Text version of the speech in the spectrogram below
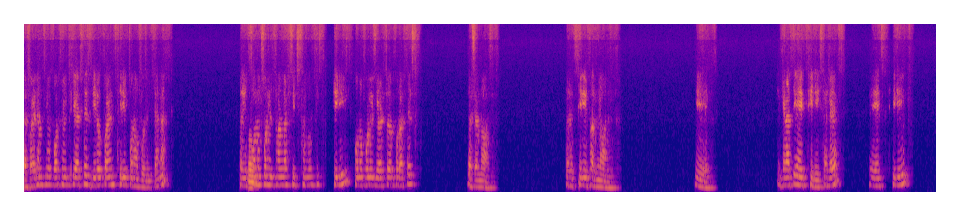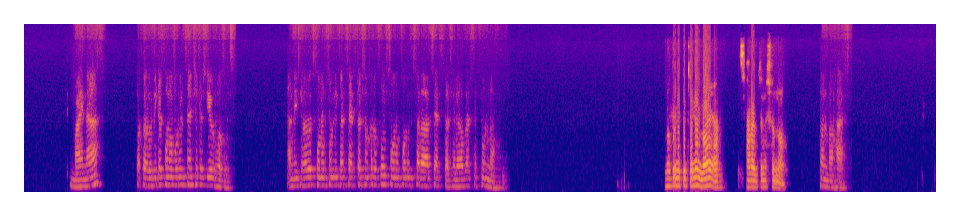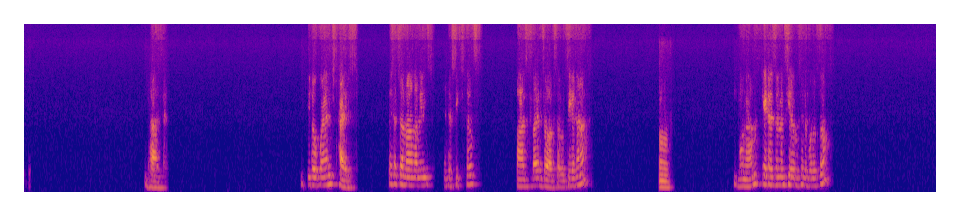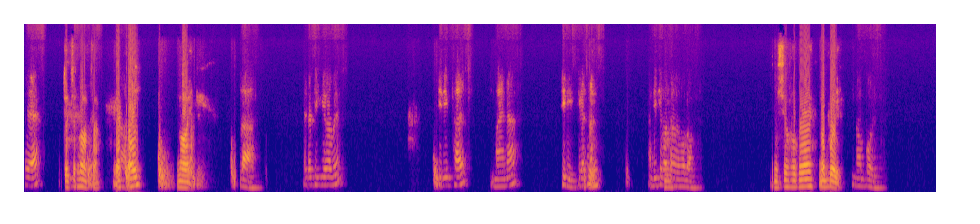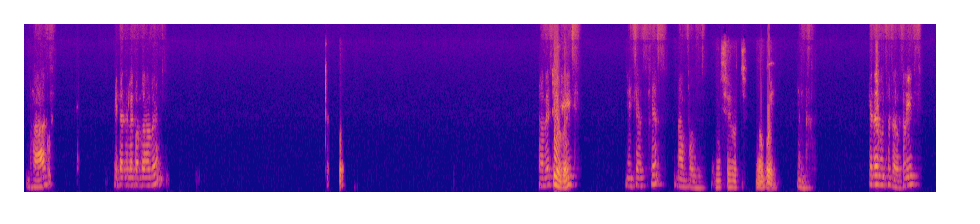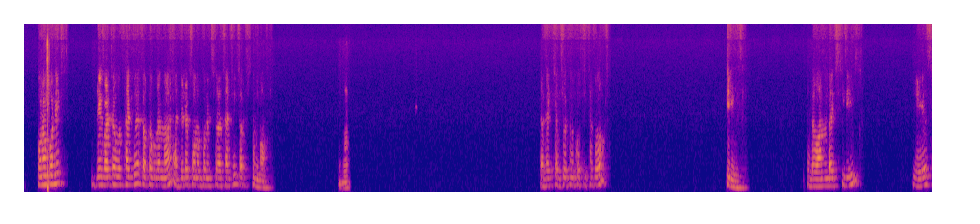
দেখো এখান থেকে প্রথমে কি আছে জিরো পয়েন্ট থ্রি পনেরো তাই না? তাহলে ভাঙা সিক্স থ্রি পনেরো জয়ের উপর আছে এটা নয় তাহলে থ্রি ভাগ নয় এ এখানে আছে এইট থ্রি তাহলে এইট থ্রি মাইনাস কত হবে? যেটা কোনো কোনো নাই সেটা বিয়োগ হবে। আর নিতে হবে কোনো কোনো কাছে একটা সংখ্যার উপর কোনো কোনো ছাড়া আছে একটা তাহলে হবে একটা শূন্য। অনুপনীতের জন্য নয় আর ছাড়ার জন্য শূন্য। হ্যাঁ। ভাগ। Zero point five. এটা তো নর্মালি এটা সিক্স পাঁচ বাই দশ হবে ঠিক আছে না? গুণন এটার জন্য কি হবে তাহলে বলো এক। এটার জন্য এক বাই নয়। প্লাস এটা ঠিকই হবে? থ্রি ফাইভ মাইনাস থ্রি ঠিক আছে না? আর নিচে কত হবে বলো। নিশ্চয় হবে নব্বই। নব্বই। ভাগ এটা তাহলে কত হবে? তাহলে কি হবে? নিচে হচ্ছে নব্বই। নিশ্চয় হচ্ছে নব্বই। এটা বুঝতে পারো খালি কোনো কোণিক যে কয়টা থাকবে ততগুলো নয় আর যেটা কোনো কোণিক ছাড়া থাকবে তত শূন্য। তাহলে ক্যালকুলেশন করতে থাকো। থ্রি তাহলে one by three S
